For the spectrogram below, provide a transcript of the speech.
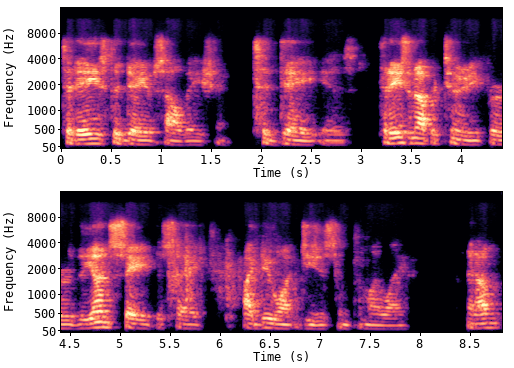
today's the day of salvation. Today is. Today's an opportunity for the unsaved to say, I do want Jesus into my life. And I'm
